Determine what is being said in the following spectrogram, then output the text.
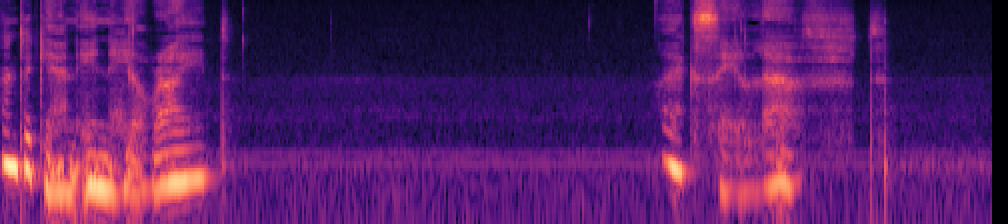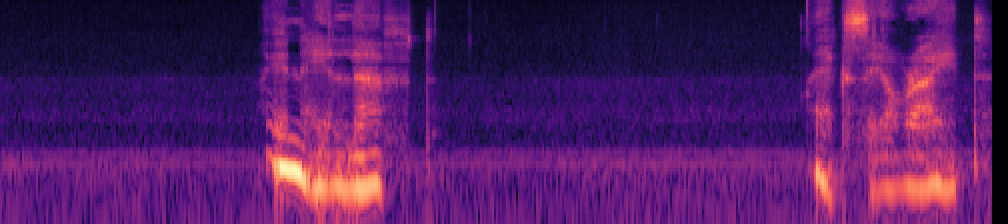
And again, inhale right. Exhale left. Inhale left. Exhale right.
